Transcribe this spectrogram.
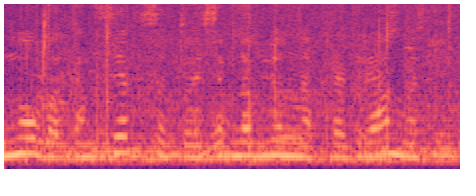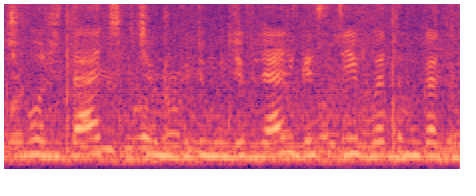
новая концепция, то есть обновленная программа, чего ждать, чем мы будем удивлять гостей в этом этом году.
